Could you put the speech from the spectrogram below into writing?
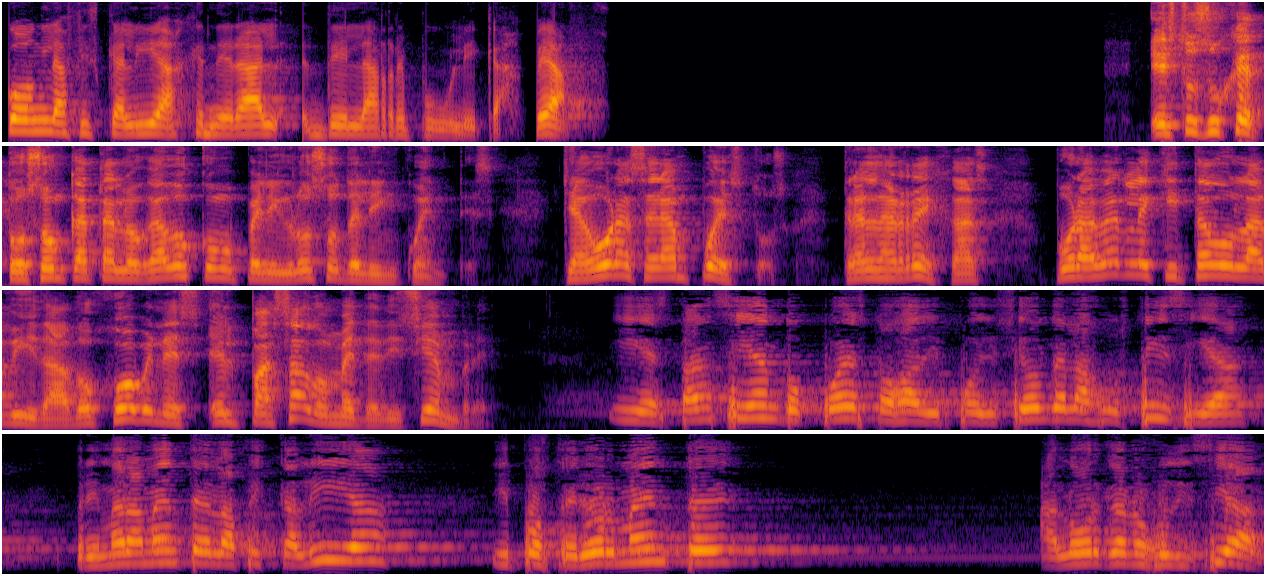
con la Fiscalía General de la República. Veamos. Estos sujetos son catalogados como peligrosos delincuentes, que ahora serán puestos tras las rejas por haberle quitado la vida a dos jóvenes el pasado mes de diciembre. Y están siendo puestos a disposición de la justicia, primeramente de la Fiscalía y posteriormente al órgano judicial,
